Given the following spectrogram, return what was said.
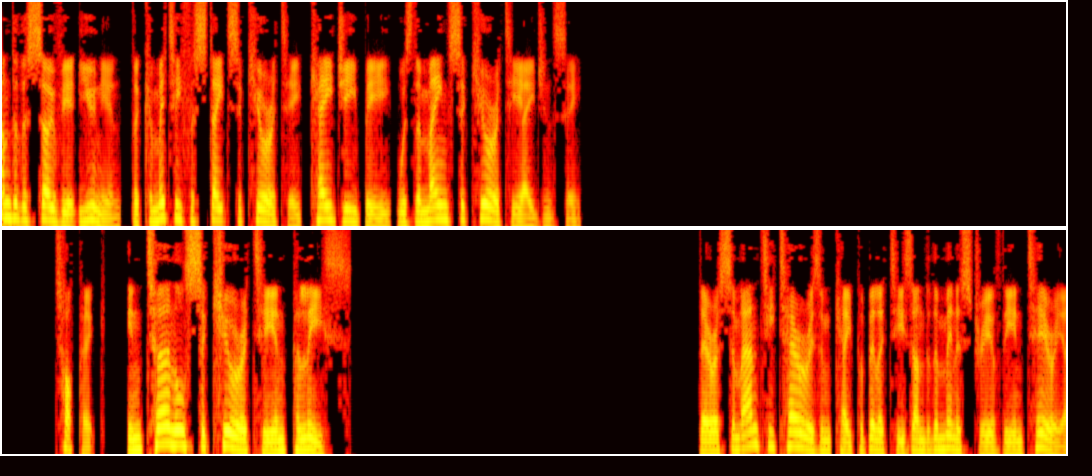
Under the Soviet Union, the Committee for State Security (KGB) was the main security agency. Topic: Internal security and police. There are some anti-terrorism capabilities under the Ministry of the Interior.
